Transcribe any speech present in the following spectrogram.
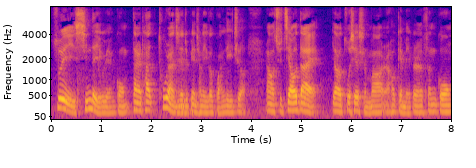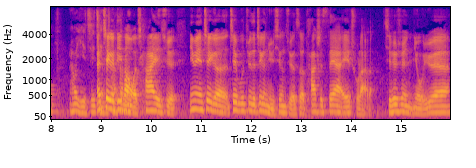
最新的一个员工，但是他突然之间就变成了一个管理者，然后去交代要做些什么，然后给每个人分工，然后以及哎，这个地方我插一句，因为这个这部剧的这个女性角色她是 CIA 出来的，其实是纽约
